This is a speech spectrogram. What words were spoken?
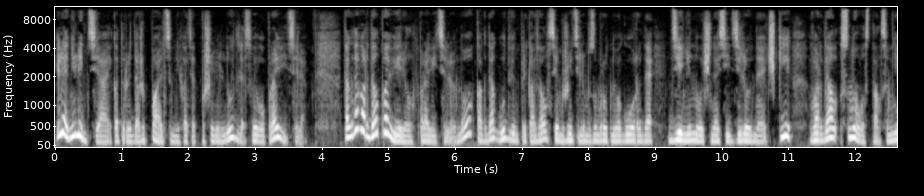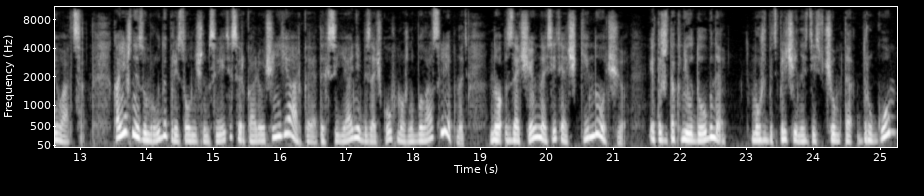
или они лентяи, которые даже пальцем пальцем не хотят пошевельнуть для своего правителя. Тогда Вардал поверил правителю, но когда Гудвин приказал всем жителям изумрудного города день и ночь носить зеленые очки, Вардал снова стал сомневаться. Конечно, изумруды при солнечном свете сверкали очень ярко, и от их сияния без очков можно было ослепнуть. Но зачем носить очки ночью? Это же так неудобно. Может быть, причина здесь в чем-то другом?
